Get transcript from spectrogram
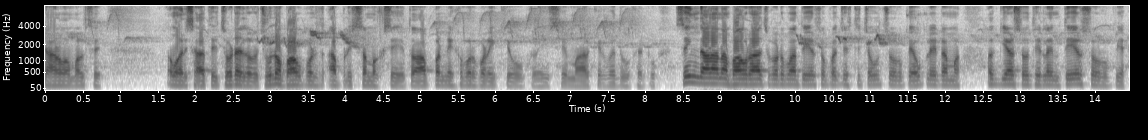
જાણવા મળશે, અમારી સાથે જોડાયેલો જૂનો ભાવ પણ આપણી સમક્ષ છે, તો આપણને ખબર પડે કેવું કહે છે માર્કેટ વધુ ઘટવું. સિંગદાણાના ભાવ રાજકોટમાં તેરસો પચીસથી ચૌદસો રૂપિયા, ઉપલેટામાં અગિયારસોથી લઈને તેરસો રૂપિયા,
